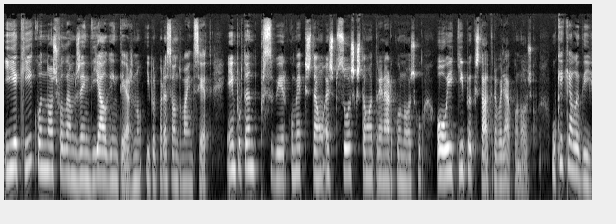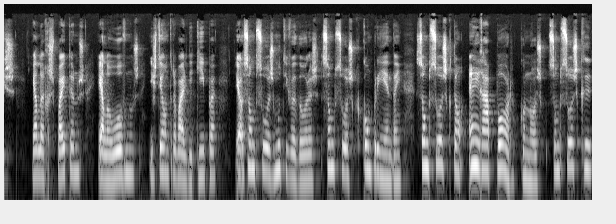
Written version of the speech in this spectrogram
E aqui, quando nós falamos em diálogo interno e preparação do mindset, é importante perceber como é que estão as pessoas que estão a treinar connosco ou a equipa que está a trabalhar connosco. O que é que ela diz? Ela respeita-nos, ela ouve-nos, isto é um trabalho de equipa, é, são pessoas motivadoras, são pessoas que compreendem, são pessoas que estão em rapport connosco, são pessoas que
